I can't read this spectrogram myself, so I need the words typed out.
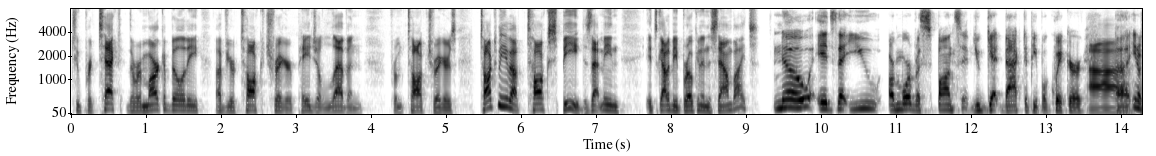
to protect the remarkability of your talk trigger. Page 11 from Talk Triggers. Talk to me about talk speed. Does that mean it's got to be broken into sound bites? No, it's that you are more responsive. You get back to people quicker. Ah. Uh, you know,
